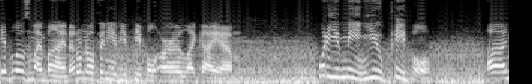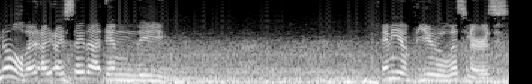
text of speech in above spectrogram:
it blows my mind. I don't know if any of you people are like I am. What do you mean, you people? Uh, no, that, I, I say that in the. Any of you listeners,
